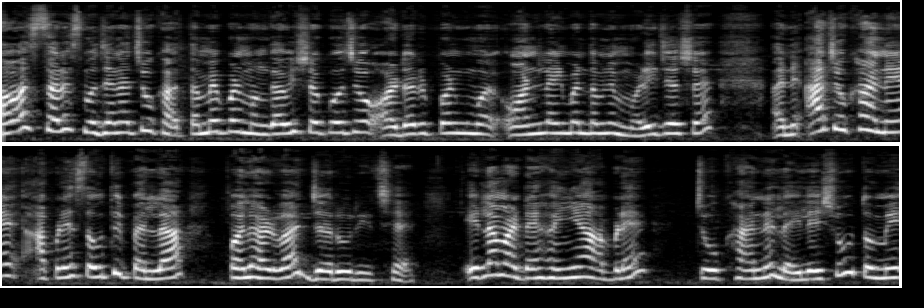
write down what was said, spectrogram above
આવા સરસ મજાના ચોખા તમે પણ મંગાવી શકો છો, ઓર્ડર પણ ઓનલાઈન પણ તમને મળી જશે. અને આ ચોખાને આપણે સૌથી પહેલાં પલાળવા જરૂરી છે. એટલા માટે અહીંયા આપણે ચોખાને લઈ લઈશું. તો મેં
